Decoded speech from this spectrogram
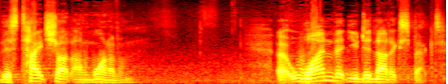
this tight shot on one of them. Uh, one that you did not expect.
